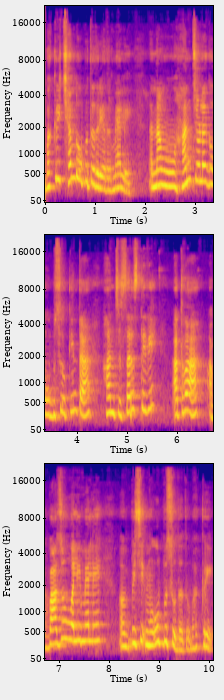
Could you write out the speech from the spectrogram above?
ಬಕ್ರಿ ಚಂದ ಉಬ್ಬುತ್ತದ್ರಿ ಅದ್ರ ಮೇಲೆ ನಾವು ಹಂಚೊಳಗೆ ಉಬ್ಸೋಕ್ಕಿಂತ ಹಂಚು ಸರಿಸ್ತೀವಿ ಅಥವಾ ಬಾಜು ಒಲಿ ಮೇಲೆ ಬಿಸಿ ಉಬ್ಬಿಸೋದದು ಭಕ್ರಿ.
